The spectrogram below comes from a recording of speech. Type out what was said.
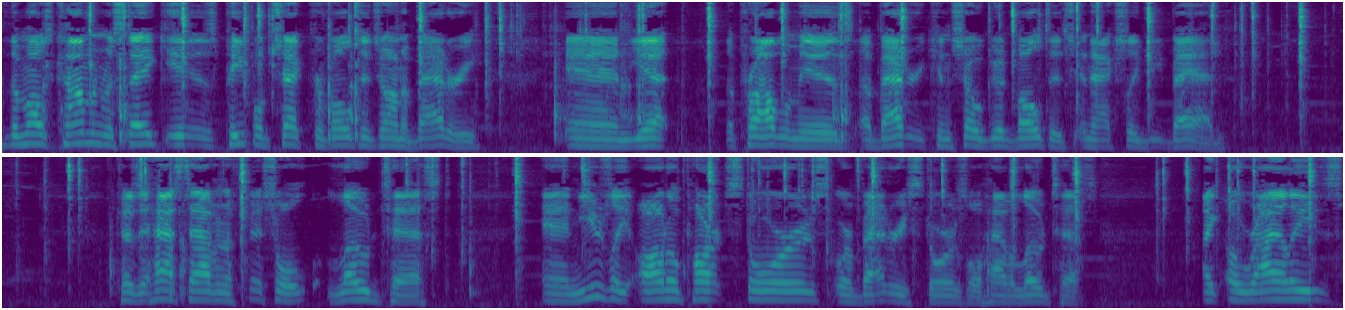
the most common mistake is people check for voltage on a battery, and yet the problem is a battery can show good voltage and actually be bad because it has to have an official load test. And usually, auto parts stores or battery stores will have a load test, like O'Reilly's,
